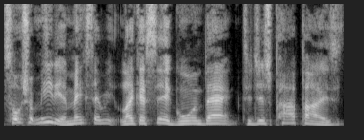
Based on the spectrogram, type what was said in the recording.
social media makes every like I said, going back to just Popeyes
